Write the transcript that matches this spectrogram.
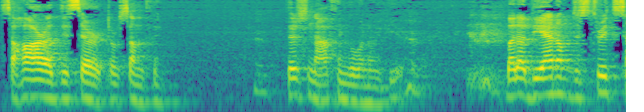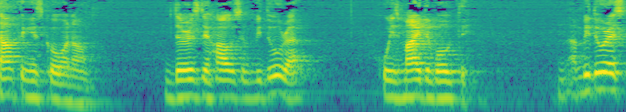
Sahara Desert or something. There's nothing going on here. But at the end of the street, something is going on. there is the house of Vidura, who is my devotee. And Vidura is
